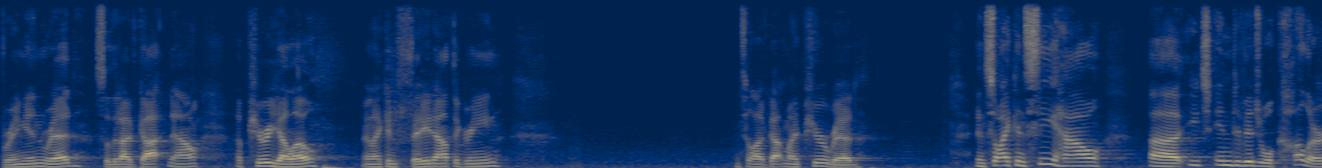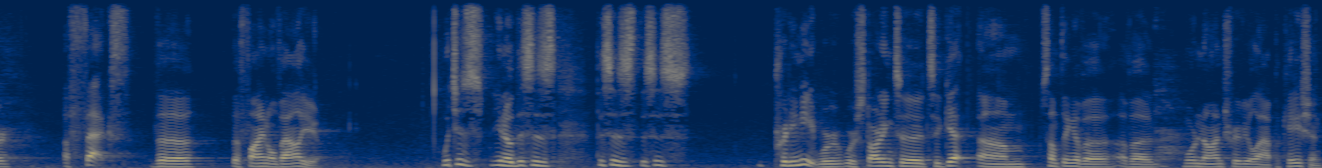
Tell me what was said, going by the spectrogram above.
bring in red so that I've got now a pure yellow, and I can fade out the green until I've got my pure red. And so I can see how uh, each individual color affects the, the final value, which is, you know, this is, this is, this is pretty neat. We're, we're starting to, to get um, something of a, of a more non trivial application.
